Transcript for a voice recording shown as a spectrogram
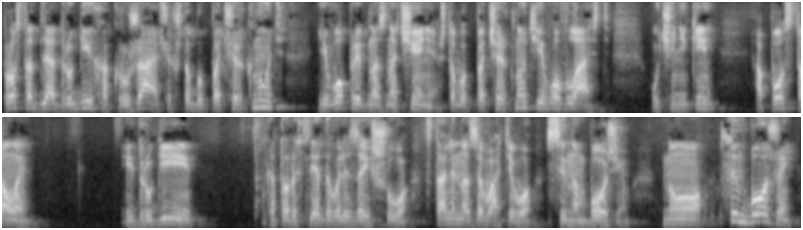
просто для других окружающих, чтобы подчеркнуть его предназначение, чтобы подчеркнуть его власть, ученики, апостолы и другие которые следовали за Ишуа, стали называть его Сыном Божьим. Но Сын Божий,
